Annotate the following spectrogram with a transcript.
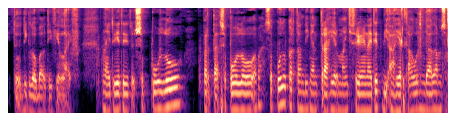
Itu di Global TV Live. Nah itu dia tadi itu 10 perta 10 apa? 10 pertandingan terakhir Manchester United di akhir tahun dalam 10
